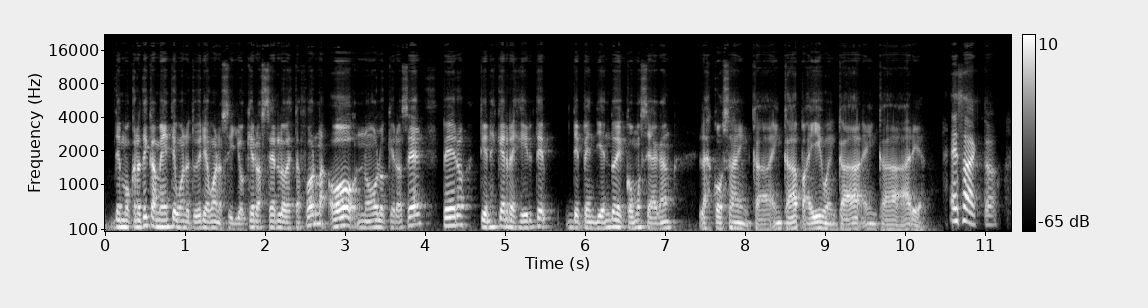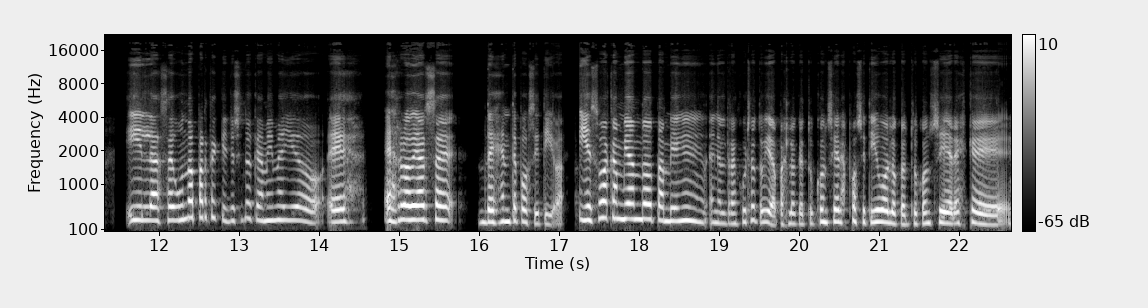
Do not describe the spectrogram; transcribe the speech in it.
democráticamente, bueno, tú dirías, bueno, si yo quiero hacerlo de esta forma o no lo quiero hacer, pero tienes que regirte dependiendo de cómo se hagan las cosas en cada, en cada país o en cada, en cada área. Exacto. Y la segunda parte que yo siento que a mí me ayudó es, es rodearse de gente positiva. Y eso va cambiando también en, el transcurso de tu vida, pues lo que tú consideres positivo, lo que tú consideres que,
